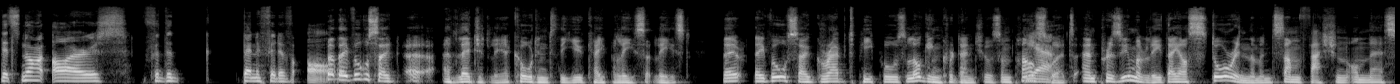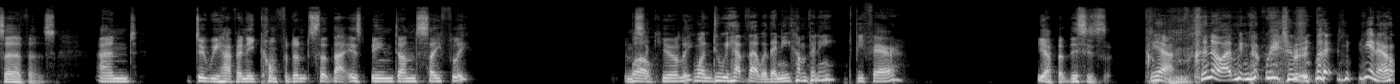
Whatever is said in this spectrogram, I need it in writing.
that's not ours for the benefit of all. But they've also, uh, allegedly, according to the UK police at least, they've also grabbed people's login credentials and passwords, and presumably they are storing them in some fashion on their servers. And do we have any confidence that that is being done safely and Well, securely? Do we have that with any company? To be fair, yeah, but this is yeah. No, no. I mean, but, but you know,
